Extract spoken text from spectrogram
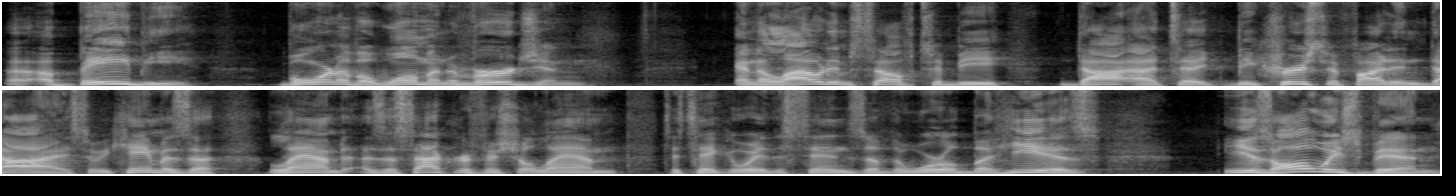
a baby born of a woman, a virgin, and allowed himself to be Die, uh, to be crucified and die. So he came as a lamb, as a sacrificial lamb to take away the sins of the world. But he is, he has always been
